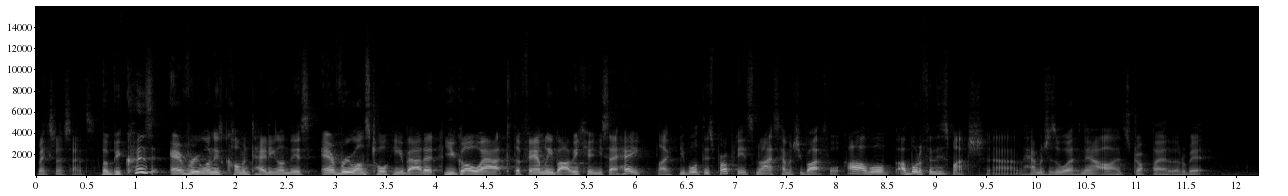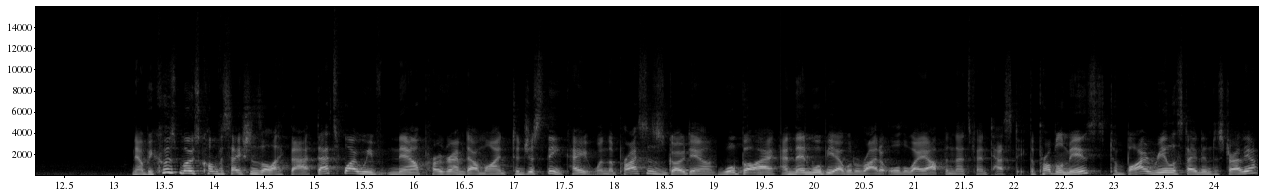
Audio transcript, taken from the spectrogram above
Makes no sense. But because everyone is commentating on this, everyone's talking about it, you go out to the family barbecue and you say, hey, like you bought this property, it's nice, how much you buy it for? Oh, well, I bought it for this much. Uh, how much is it worth now? Oh, it's dropped by a little bit. Now, because most conversations are like that, that's why we've now programmed our mind to just think, hey, when the prices go down, we'll buy, and then we'll be able to ride it all the way up, and that's fantastic. The problem is, to buy real estate in Australia,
